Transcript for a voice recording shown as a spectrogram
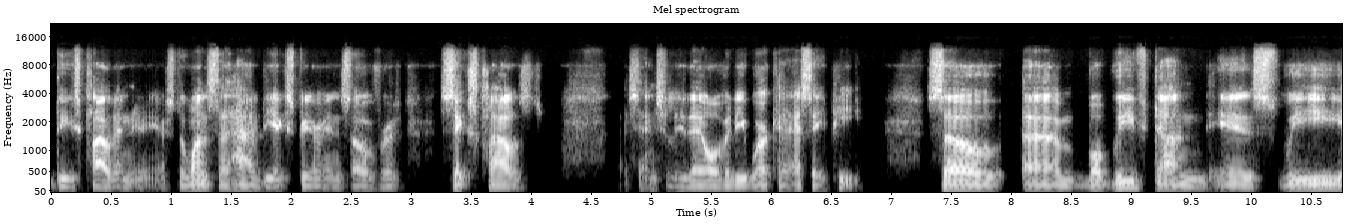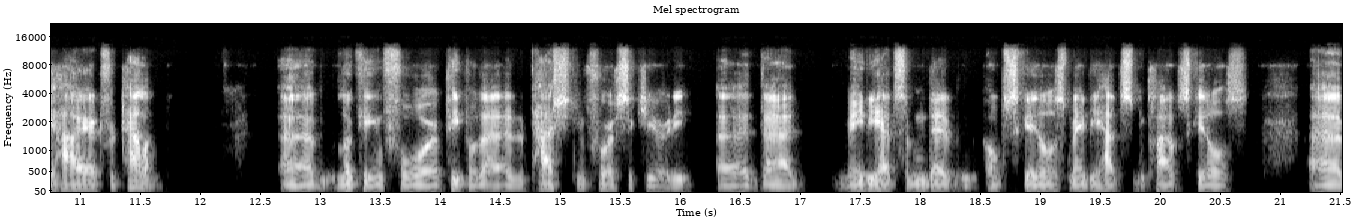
these cloud engineers, the ones that have the experience over six clouds essentially they already work at SAP. So um, what we've done is we hired for talent, uh, looking for people that had a passion for security, uh, that maybe had some DevOps skills, maybe had some cloud skills, uh,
